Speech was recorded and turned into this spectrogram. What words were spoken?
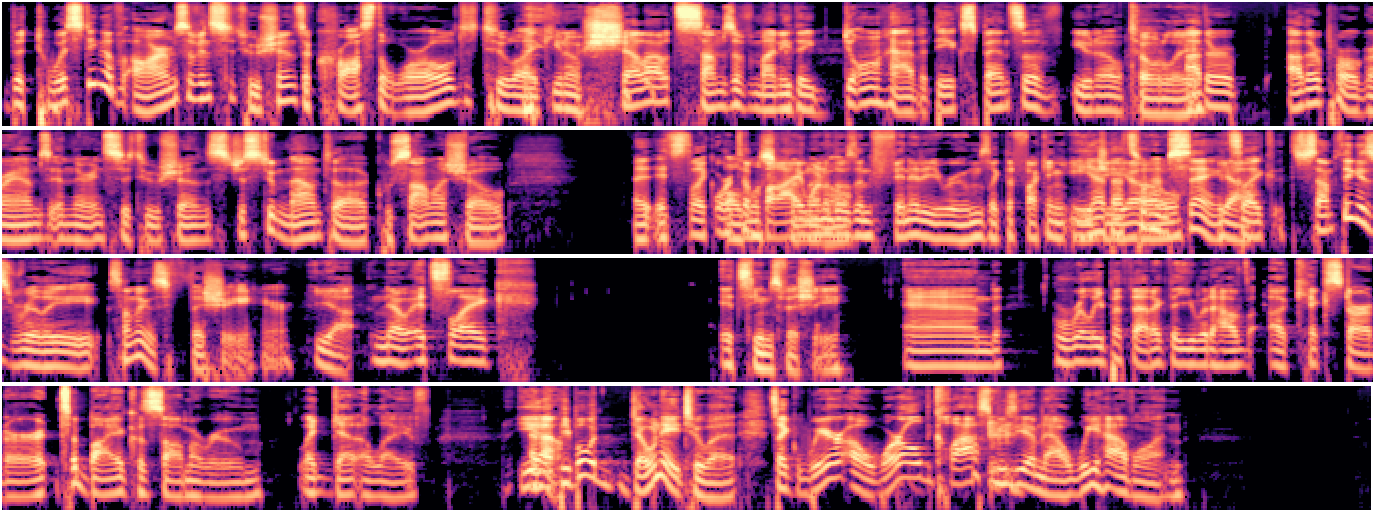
the twisting of arms of institutions across the world to like you know shell out sums of money they don't have at the expense of you know Totally. other other programs in their institutions just to mount a Kusama show. It's like or to buy one of those infinity rooms like the fucking AGO. Yeah, that's what I'm saying. It's like something is really something is fishy here. Yeah. No, it's like it seems fishy and really pathetic that you would have a Kickstarter to buy a Kusama room, like get a life. Yeah. people would donate to it. It's like we're a world class museum now. We have one.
